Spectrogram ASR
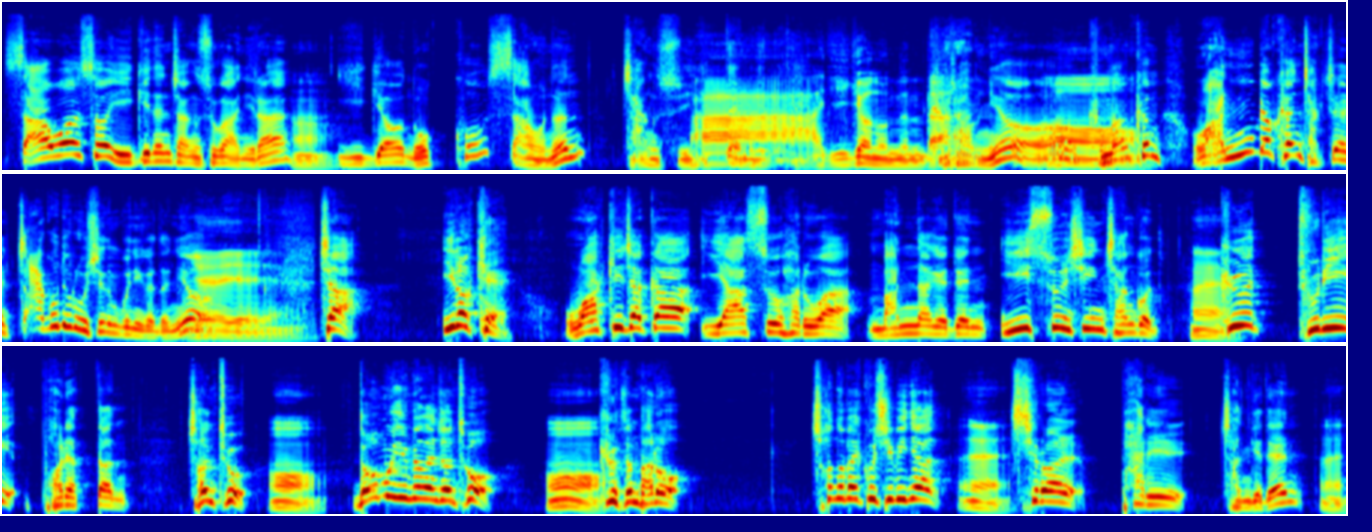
싸워서 이기는 장수가 아니라 어. 이겨놓고 싸우는 장수이기 때문입니다. 아, 이겨놓는다. 그럼요. 어. 그만큼 완벽한 작전을 짜고 들어오시는 분이거든요. 예, 예, 예. 자, 이렇게 와키 작가 야수하루와 만나게 된 이순신 장군. 네. 그 둘이 벌였던 전투. 어. 너무 유명한 전투. 어. 그것은 바로 1592년 예. 7월 8일 전개된 예.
